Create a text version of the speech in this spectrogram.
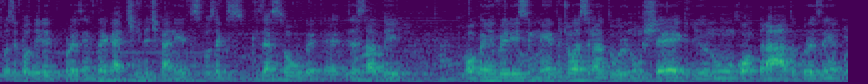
Você poderia, por exemplo, pegar tinta de caneta, se você quiser, souber, é, quiser saber qual é o envelhecimento de uma assinatura, num cheque ou num contrato, por exemplo.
